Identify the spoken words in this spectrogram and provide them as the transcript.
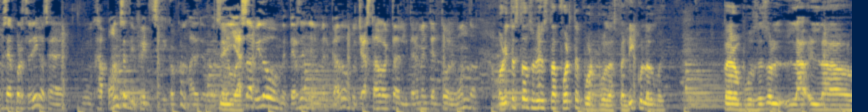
O sea, por eso te digo, o sea, Japón se diversificó con madre. O sea, Sí, y ha sabido meterse en el mercado, pues ya está ahorita literalmente en todo el mundo. Ahorita Estados Unidos está fuerte por, por las películas, güey. Pero pues eso, la, la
